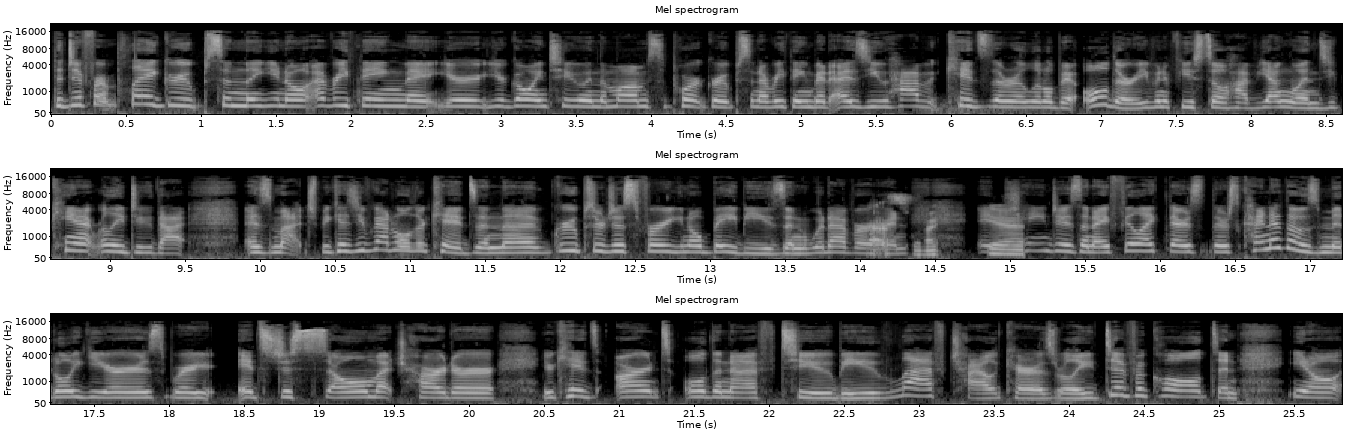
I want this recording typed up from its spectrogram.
the different play groups and the, you know, everything that you're, you're going to and the mom support groups and everything. But as you have kids that are a little bit older, even if you still have young ones, you can't really do that as much because you've got older kids and the groups are just for, you know, babies and whatever. That's and right. it Yeah. changes and i feel like there's there's kind of those middle years where it's just so much harder your kids aren't old enough to be left childcare is really difficult and you know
